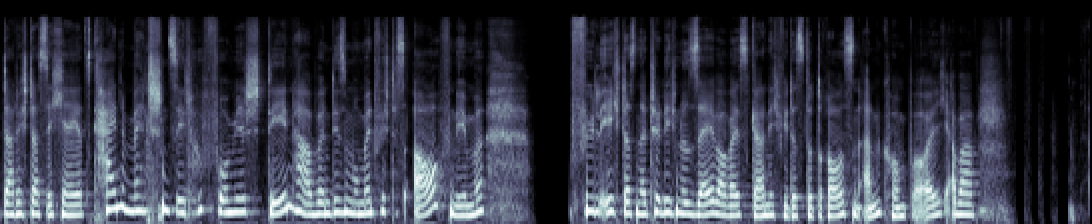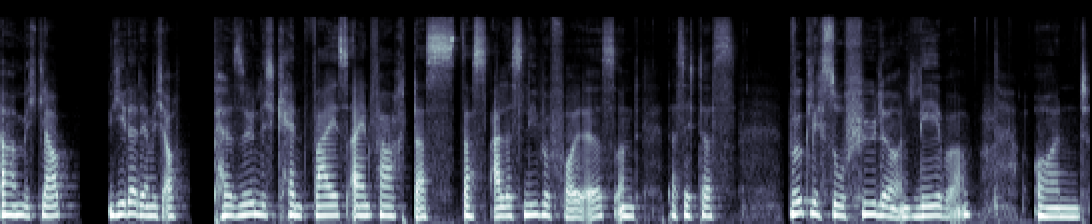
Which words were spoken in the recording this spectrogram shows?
dadurch, dass ich ja jetzt keine Menschenseele vor mir stehen habe, in diesem Moment, wo ich das aufnehme, fühle ich das natürlich nur selber, weiß gar nicht, wie das da draußen ankommt bei euch. Aber ähm, ich glaube, jeder, der mich auch persönlich kennt, weiß einfach, dass das alles liebevoll ist und dass ich das wirklich so fühle und lebe und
